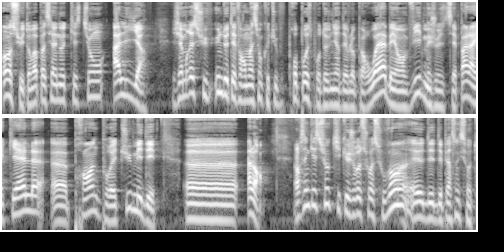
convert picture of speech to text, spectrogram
Ensuite, on va passer à une autre question, Alia. J'aimerais suivre une de tes formations que tu proposes pour devenir développeur web et en vivre, mais je ne sais pas laquelle prendre. Pourrais-tu m'aider? Alors, alors c'est une question qui, que je reçois souvent euh, des, des, personnes qui sont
